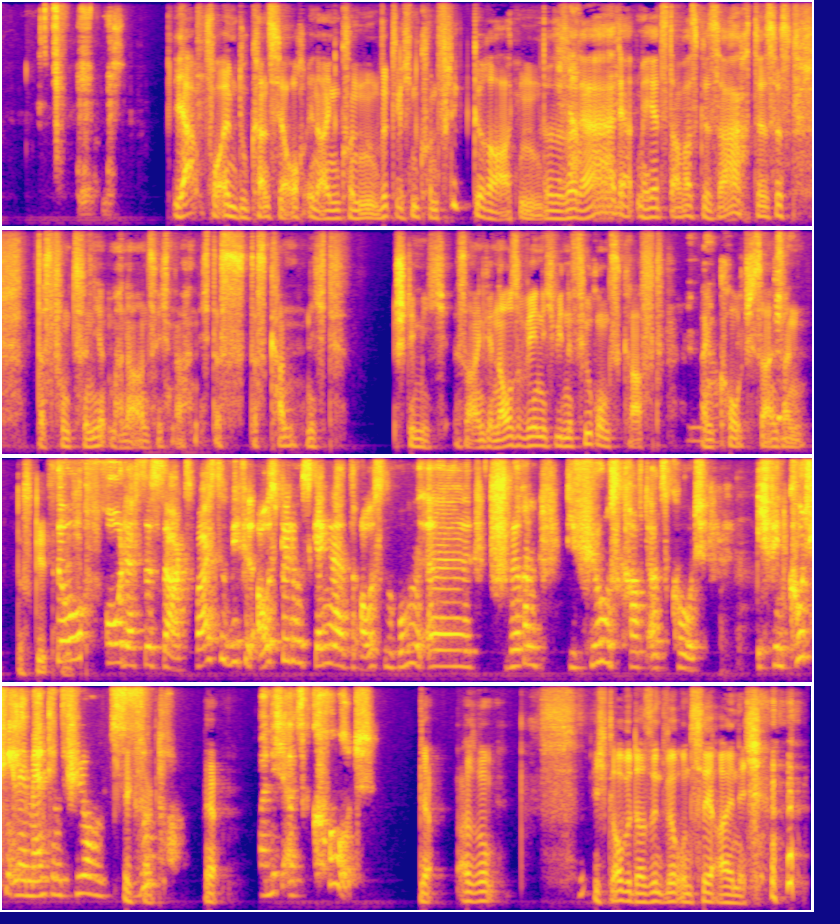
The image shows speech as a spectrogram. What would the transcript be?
Geht nicht. Ja, vor allem, du kannst ja auch in einen kon wirklichen Konflikt geraten. Dass ja. sagt, ja, der hat mir jetzt da was gesagt. Das, ist, das funktioniert meiner Ansicht nach nicht. Das, das kann nicht stimmig sein. Genauso wenig wie eine Führungskraft genau. ein Coach sein, sein das geht so nicht. froh, dass du es sagst. Weißt du, wie viele Ausbildungsgänge da draußen rumschwirren, äh, die Führungskraft als Coach? Ich finde Coaching-Elemente in Führung Exakt. super. Ja. Aber nicht als Coach. Ja, also ich glaube, da sind wir uns sehr einig.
